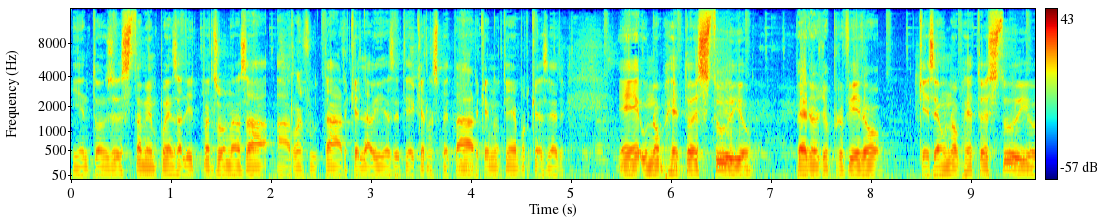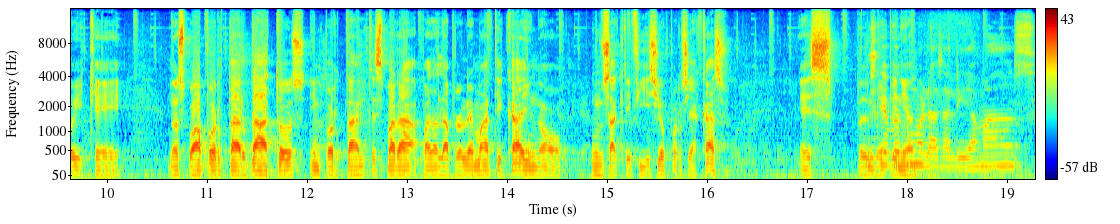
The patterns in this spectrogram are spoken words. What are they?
y entonces también pueden salir personas a, refutar que la vida se tiene que respetar, que no tiene por qué ser eh, un objeto de estudio, pero yo prefiero que sea un objeto de estudio y que nos pueda aportar datos importantes para, para la problemática y no un sacrificio por si acaso. Es pues, es que fue como la salida más,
